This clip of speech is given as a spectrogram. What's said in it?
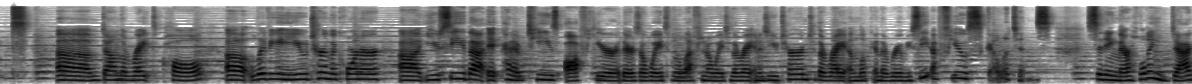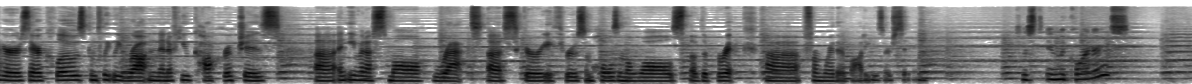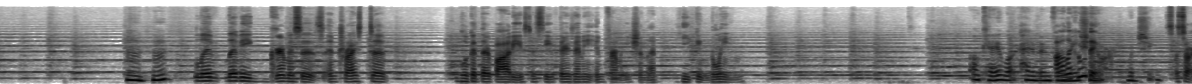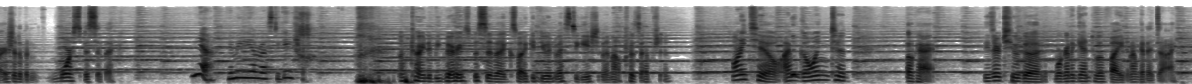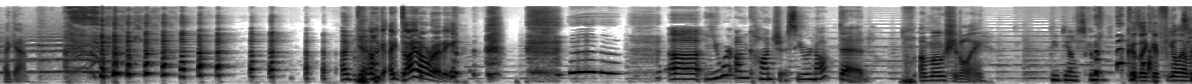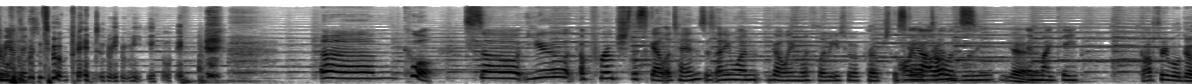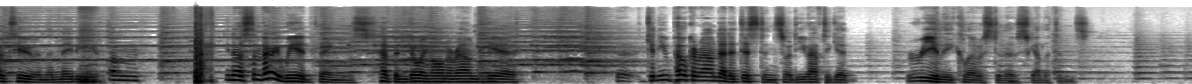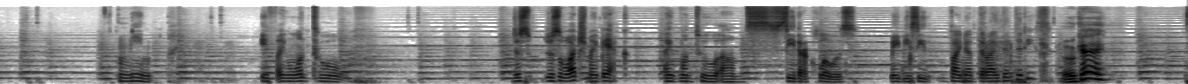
um, down the right hall, uh, Livy, you turn the corner. Uh, you see that it kind of tees off here. There's a way to the left and a way to the right. And as you turn to the right and look in the room, you see a few skeletons sitting there holding daggers, their clothes completely rotten, and a few cockroaches. Uh, and even a small rat uh, scurry through some holes in the walls of the brick uh, from where their bodies are sitting. Just in the corners? Mm-hmm. Liv- Livy grimaces and tries to look at their bodies to see if there's any information that he can glean. Okay, what kind of Uh, information like who they are. would she? So, sorry, I should have been more specific. Yeah, give me the investigation. I'm trying to be very specific so I can do investigation and not perception. 22. I'm going to. Okay. These are too good. We're going to get into a fight and I'm going to die. Again. Again. I died already. uh, you were unconscious. You were not dead. Emotionally. Details. Because I could feel everyone Semantics. to abandon me immediately. Um, cool. So you approach the skeletons. Is anyone going with Livy to approach the oh skeletons? yeah, I'll go with Livy Yeah. and my cape. Godfrey will go too, and then maybe, um, you know, some very weird things have been going on around here. Uh, can you poke around at a distance, or do you have to get really close to those skeletons? I mean, if I want to just just watch my back, I want to um see their clothes, maybe see find out their identities, Okay.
